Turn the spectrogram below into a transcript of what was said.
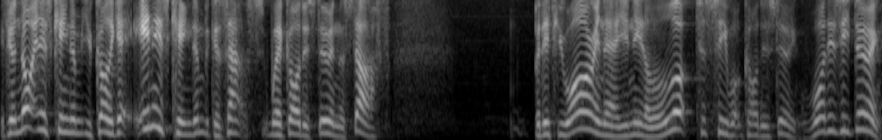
If you're not in His kingdom, you've got to get in His kingdom because that's where God is doing the stuff. But if you are in there, you need to look to see what God is doing. What is He doing?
